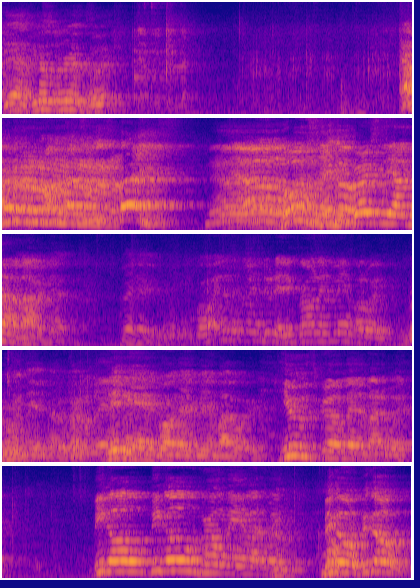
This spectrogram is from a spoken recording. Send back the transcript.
Yeah, get under the rim, do it. No, Nigga, personally, I'm not allowed that behavior. Bro, why does that man do that? They grown ass man, by the way. Nigga ass grown ass man, by the way. Huge grown man, by the way. Big old, big old grown man, by the way. Big old, big old.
